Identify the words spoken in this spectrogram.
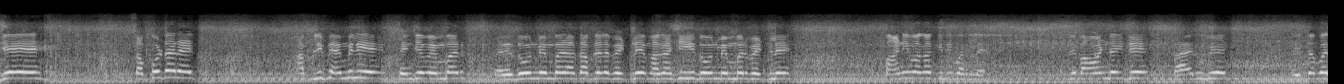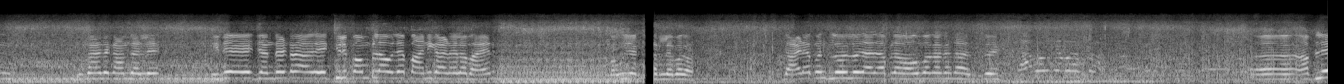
जे सपोर्टर आहेत. आपली फॅमिली आहे त्यांचे मेंबर दोन मेंबर आता आपल्याला भेटले. मगाशी दोन मेंबर भेटले. पाणी बघा किती भरले. आपले भावंड इथे बाहेर उभे आहेत. इथं पण दुकानाचं काम झालं आहे इथे जनरेटर ॲक्च्युली पंप लावलं आहे पाणी काढायला बाहेर. बघू शकता भरले बघा. गाड्या पण स्लो स्लो झाल्या. आपला भाऊ बघा कसा हसतोय. अं, आपले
